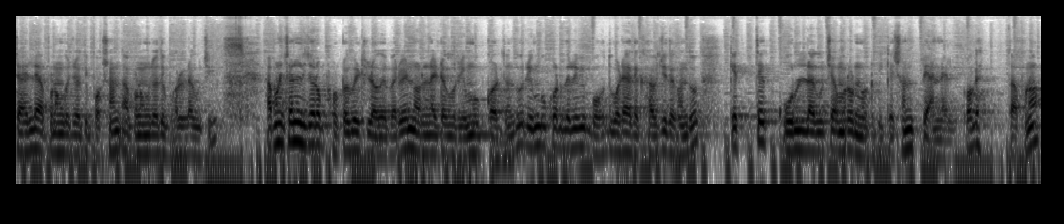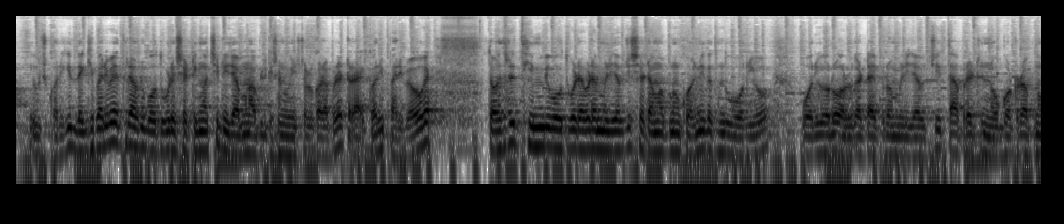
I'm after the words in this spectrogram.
ଚାହିଁଲେ ଆପଣଙ୍କୁ ଯଦି ପସନ୍ଦ ଆପଣଙ୍କୁ ଯଦି ଭଲ ଲାଗୁଛି ଆପଣ ଚାହିଁଲେ ନିଜର ଫଟୋ ବି ଏଠି ଲଗାଇ ପାରିବେ ନହେଲେ ଏଟାକୁ ରିମୁଭ୍ କରିଦିଅନ୍ତୁ ରିମୁଭ୍ କରିଦେଲେ ବି ବହୁତ ବଢ଼ିଆ ଦେଖାଯାଉଛି ଦେଖନ୍ତୁ କେତେ କୁଲ୍ ଲାଗୁଛି ଆମର ନୋଟିଫିକେସନ୍ नोटिकेसन पानेल ओके तो आप यूज करके देखी देखिए आप बहुत गुड़े सेट अच्छी निजे आप एप्लिकेशन को इनस्टल करापे ट्राए करेंगे ओके तो इसमें थीम भी बहुत बढ़िया बढ़िया मिल जाती जाएगी आपको कहीं देखते ओरियो ओरियोर अलग टाइप मिल जाती नगटर आपको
